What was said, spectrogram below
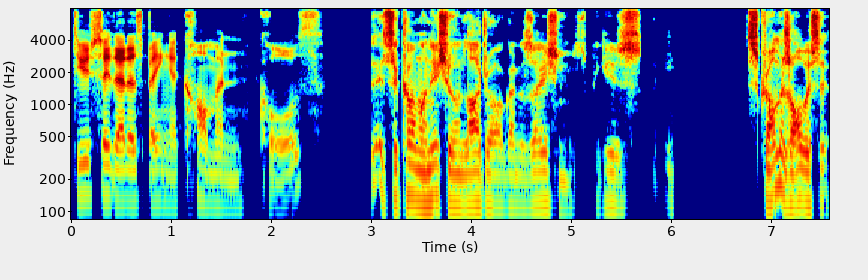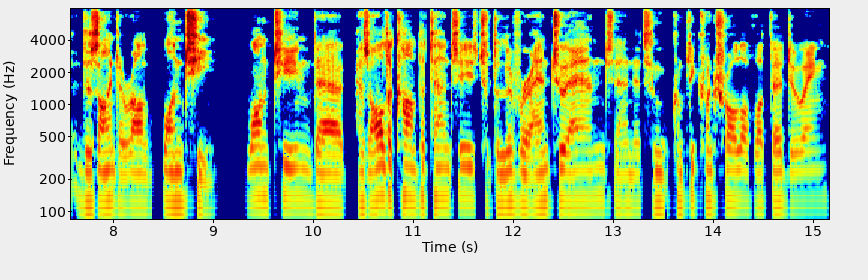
Do you see that as being a common cause? It's a common issue in larger organizations because Scrum is always designed around one team one team that has all the competencies to deliver end to end and it's in complete control of what they're doing.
